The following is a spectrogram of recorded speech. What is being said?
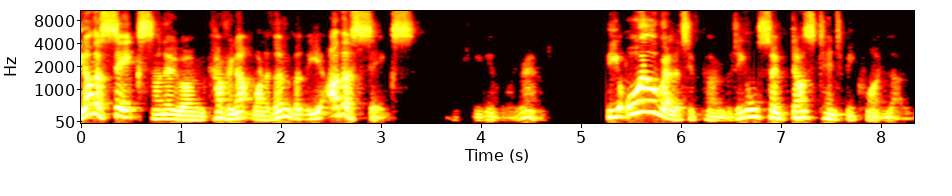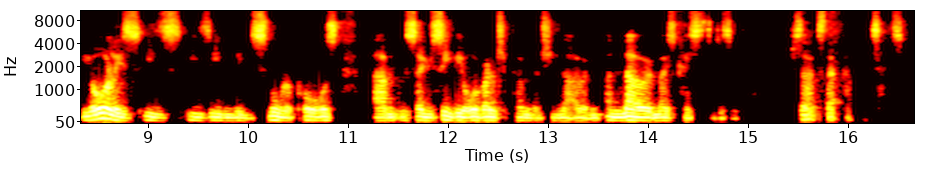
The other six, I know I'm covering up one of them, but the other six, actually the other way around. The oil relative permeability also does tend to be quite low. The oil is, is, is in the smaller pores, um, and so you see the oil relative permeability low and, and lower in most cases it isn't. So that's that sense.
